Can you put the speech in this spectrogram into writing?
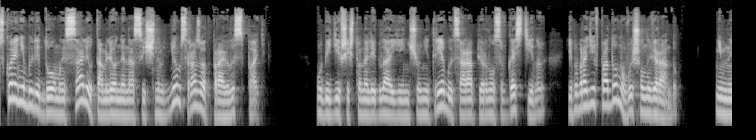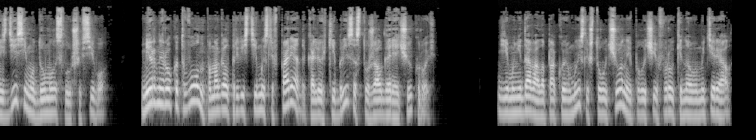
Вскоре они были дома, и Салли, утомленная насыщенным днем, сразу отправилась спать. Убедившись, что она легла и ей ничего не требуется, араб вернулся в гостиную и, побродив по дому, вышел на веранду. Именно здесь ему думалось лучше всего. Мерный рокот волн помогал привести мысли в порядок, а легкий бриз остужал горячую кровь. Ему не давало покоя мысль, что ученые, получив в руки новый материал,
